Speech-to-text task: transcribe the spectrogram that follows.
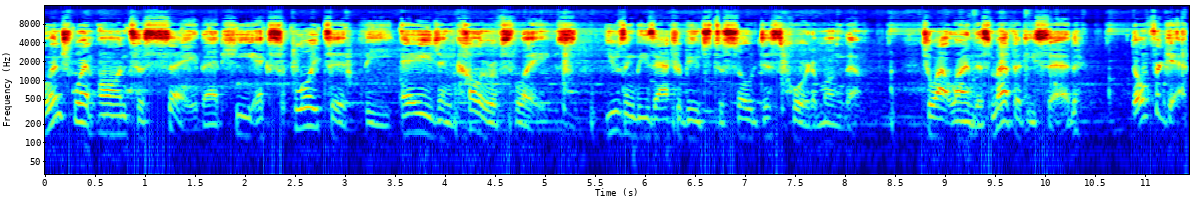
Lynch went on to say that he exploited the age and color of slaves, using these attributes to sow discord among them. To outline this method, he said, Don't forget,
